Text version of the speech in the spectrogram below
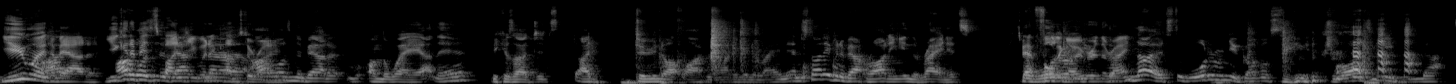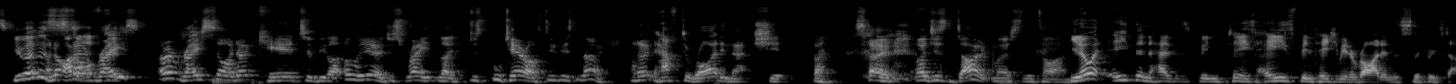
You weren't I- about it. You get a bit spongy about- when it comes to I rain. wasn't about it on the way out there because I did. I do not like riding in the rain, and it's not even about riding in the rain. It's about falling over your- in the rain. No, it's the water on your goggles thing. It drives me nuts. You ever? And I don't race. I don't race, so I don't care to be like, oh yeah, just race, like just pull tear offs, do this. No, I don't have to ride in that shit. so I just don't most of the time. You know what Ethan has been he's he's been teaching me to ride in the slippery stuff.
